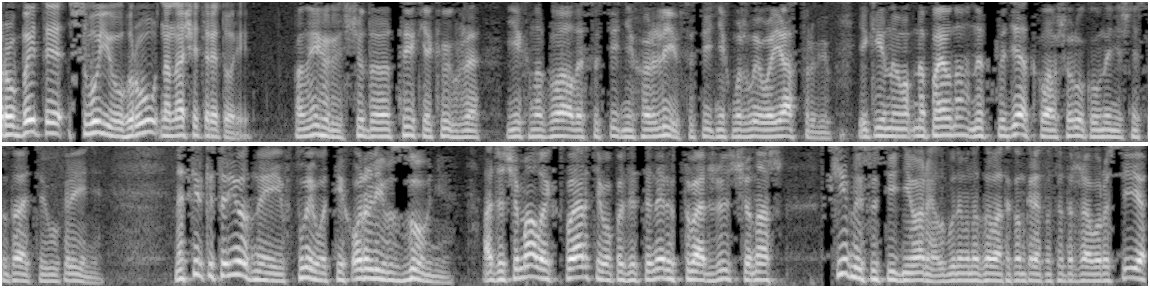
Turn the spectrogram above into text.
робити свою гру на нашій території. Пане Ігорю, щодо цих, як ви вже їх назвали, сусідніх орлів, сусідніх, можливо, яструбів, які ну, напевно не сидять, склавши руку в нинішній ситуації в Україні. Наскільки серйозний вплив оцих орлів ззовні? Адже чимало експертів, опозиціонерів стверджують, що наш східний сусідній орел, будемо називати конкретно цю державу Росія,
